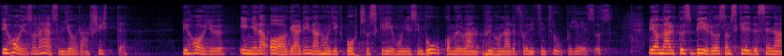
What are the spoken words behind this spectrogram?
Vi har ju sådana här som Göran Skytte. Vi har ju Ingela Agard, innan hon gick bort så skrev hon ju sin bok om hur, hon, hur hon hade funnit sin tro på Jesus. Vi har Marcus Birro som skriver sina,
